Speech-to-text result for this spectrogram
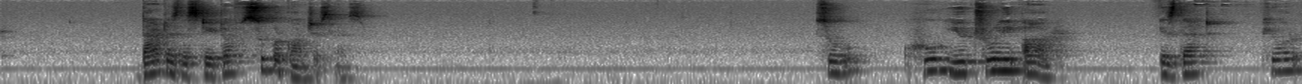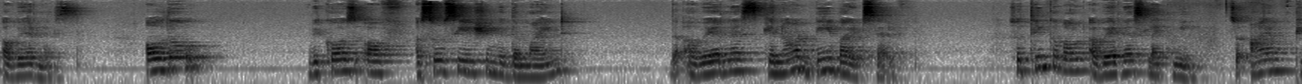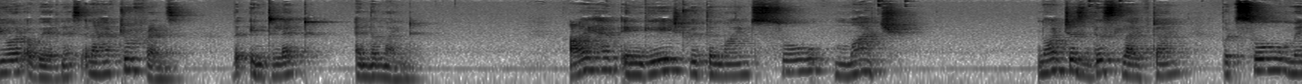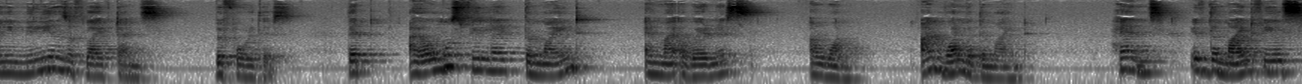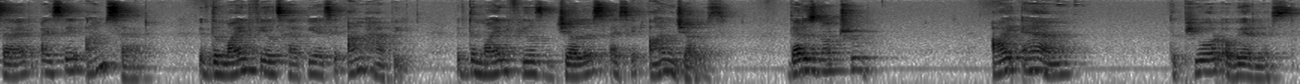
That is the state of super consciousness. So, who you truly are is that pure awareness. Although, because of association with the mind, the awareness cannot be by itself. So, think about awareness like me. So, I am pure awareness, and I have two friends the intellect and the mind. I have engaged with the mind so much, not just this lifetime, but so many millions of lifetimes before this, that I almost feel like the mind and my awareness are one. I'm one with the mind. Hence, if the mind feels sad, I say, I'm sad. If the mind feels happy, I say, I'm happy. If the mind feels jealous, I say, I'm jealous. That is not true. I am the pure awareness.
